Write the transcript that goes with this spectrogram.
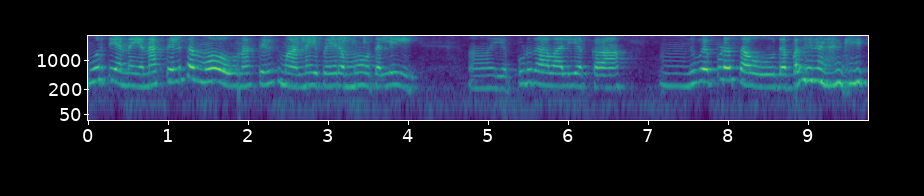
మూర్తి అన్నయ్య నాకు తెలుసమ్మో. నాకు తెలుసు మా అన్నయ్య పేరమ్మో తల్లి. ఎప్పుడు రావాలి అక్క? నువ్వెప్పుడు నువ్వు ఎప్పుడు వస్తావు దెబ్బలు తినడానికి?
